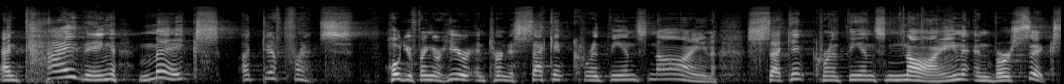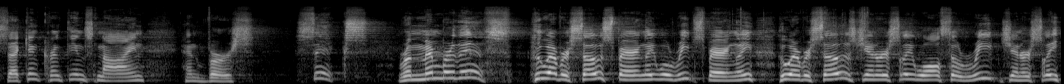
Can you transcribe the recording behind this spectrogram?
And tithing makes a difference. Hold your finger here and turn to Second Corinthians 9. 2 Corinthians 9 and verse 6. 2 Corinthians 9 and verse 6. Remember this whoever sows sparingly will reap sparingly, whoever sows generously will also reap generously.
